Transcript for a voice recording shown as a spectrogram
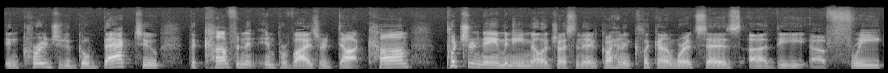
encourage you to go back to theconfidentimproviser.com put your name and email address in there. Go ahead and click on where it says uh, the uh, free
